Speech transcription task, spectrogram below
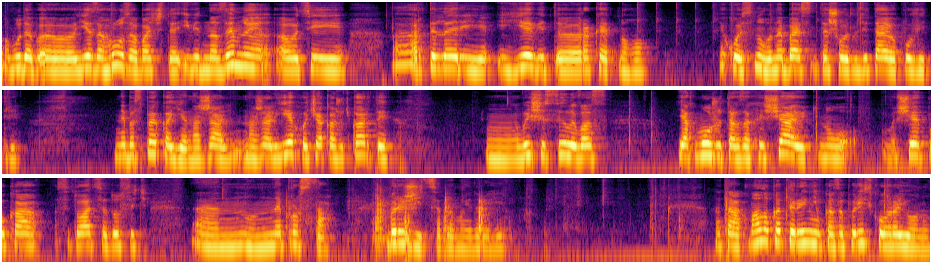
Буде, е, є загроза, бачите, і від наземної е, цієї артилерії, і є від е, ракетного якоїсь ну, небес, те, що літає у повітрі. Небезпека є, на жаль, на жаль, є. Хоча кажуть карти, вищі сили вас як можуть, так захищають. Ну, ще поки ситуація досить е, ну, непроста. Бережіть себе, мої дорогі. Так, Малокатеринівка Запорізького району.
